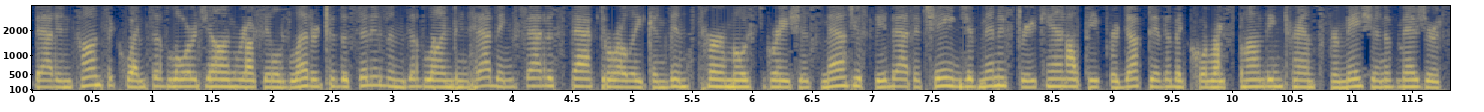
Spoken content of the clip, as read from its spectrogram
that in consequence of Lord John Russell's letter to the citizens of London having satisfactorily convinced her most gracious majesty that a change of ministry cannot be productive of a corresponding transformation of measures,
